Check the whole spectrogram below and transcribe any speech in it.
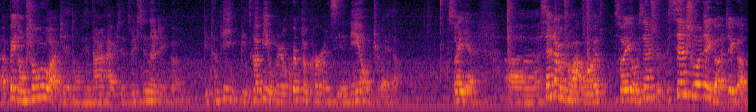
呃被动收入啊这些东西，当然还有一些最新的这个比特币、比特币或者 cryptocurrency、neo 之类的，所以。呃，先这么说吧，我，所以我先说，先说这个这个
